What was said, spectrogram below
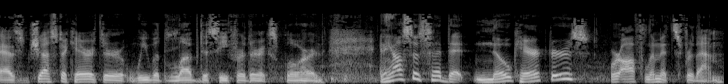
as just a character we would love to see further explored. And he also said that no characters were off limits for them.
